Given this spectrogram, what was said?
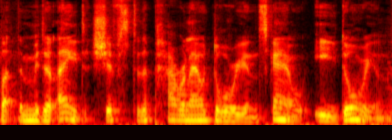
But the middle eight shifts to the parallel Dorian scale, E Dorian.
